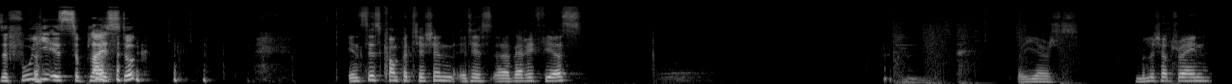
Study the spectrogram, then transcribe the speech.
the Fuji is supply stuck. In this competition, it is uh, very fierce. So here's Militia Train.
